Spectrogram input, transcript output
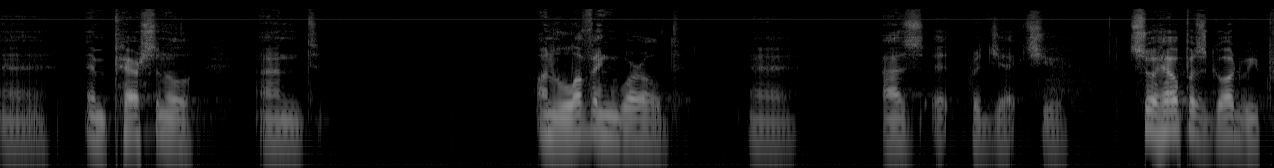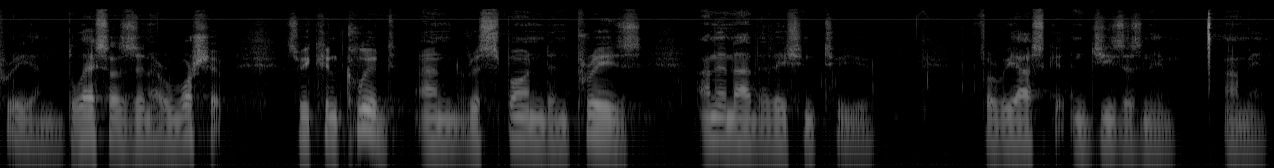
uh, impersonal and unloving world uh, as it rejects you. So help us, God, we pray, and bless us in our worship as we conclude and respond in praise and in adoration to you. For we ask it in Jesus' name. Amen.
